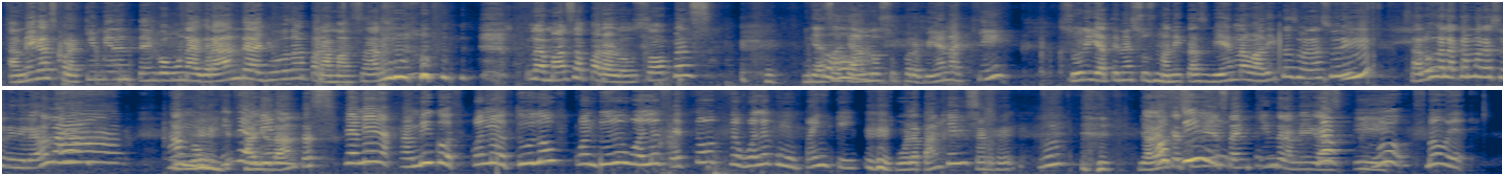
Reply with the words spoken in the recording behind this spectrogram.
Amigas, por aquí miren, tengo una grande ayuda para amasar la masa para los sopes. Ya está quedando súper bien aquí. Suri ya tiene sus manitas bien lavaditas, ¿verdad, Suri? Saluda a la cámara, Suri, dile hola. Ah, ayudantes. También, amigos, cuando tú lo, cuando tú hueles esto, te huele como pancake. ¿Huele a pancakes? ya ven oh, que Suri está en kinder, amigas. y...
